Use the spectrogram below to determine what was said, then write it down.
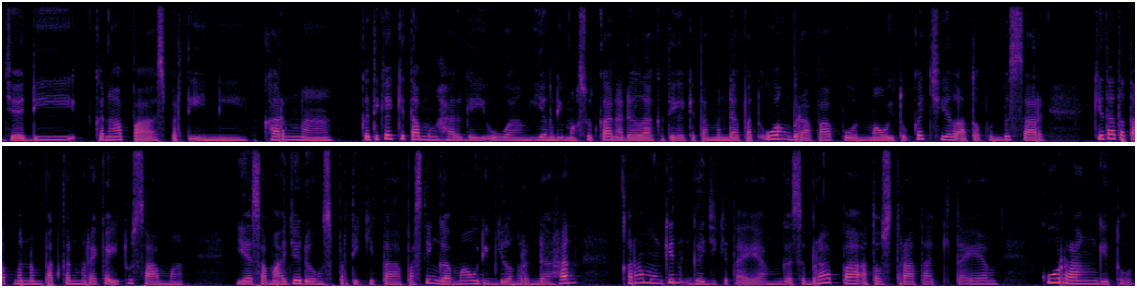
jadi kenapa seperti ini? Karena ketika kita menghargai uang, yang dimaksudkan adalah ketika kita mendapat uang berapapun, mau itu kecil ataupun besar, kita tetap menempatkan mereka itu sama ya sama aja dong seperti kita pasti nggak mau dibilang rendahan karena mungkin gaji kita yang nggak seberapa atau strata kita yang kurang gitu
